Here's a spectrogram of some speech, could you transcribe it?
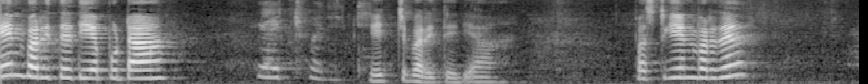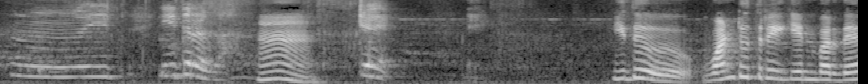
ಏನು ಬರಿತಿದೀಯ ಪುಟ? ಹೆಚ್ಚು ಬರೀತಿದ್ಯಾ? ಫಸ್ಟ್ಗೆ ಏನು ಬರದೆ? ಹ್ಞೂ ಇದು ಒನ್ ಟು ತ್ರೀಗೆ ಏನು ಬರದೆ?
